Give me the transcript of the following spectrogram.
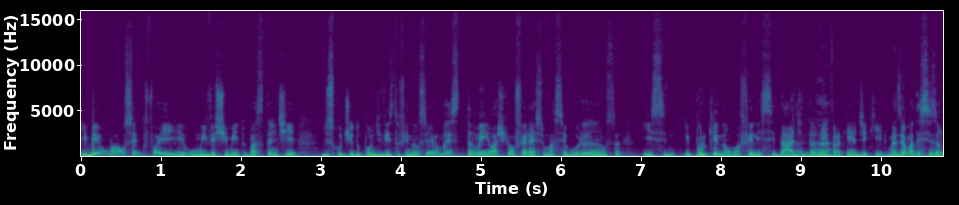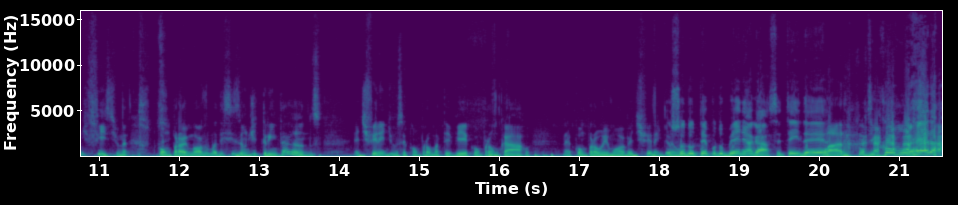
E bem ou mal sempre foi um investimento bastante discutido do ponto de vista financeiro, mas também eu acho que oferece uma segurança e, se, e por que não uma felicidade É. também para quem adquire. Mas é uma decisão difícil, né? Comprar um imóvel é uma decisão de 30 anos. É diferente de você comprar uma TV, comprar um carro, né? comprar um imóvel é diferente. Eu Então, sou do tempo do BNH, você tem ideia Claro. de como era?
